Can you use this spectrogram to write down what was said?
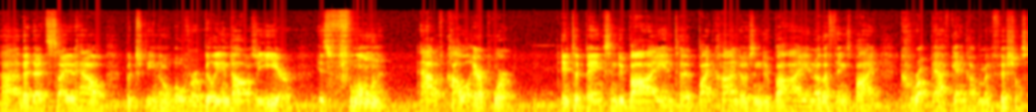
uh, that that cited how, you know, over a billion dollars a year is flown out of Kabul airport into banks in Dubai, into buy condos in Dubai, and other things by corrupt Afghan government officials.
